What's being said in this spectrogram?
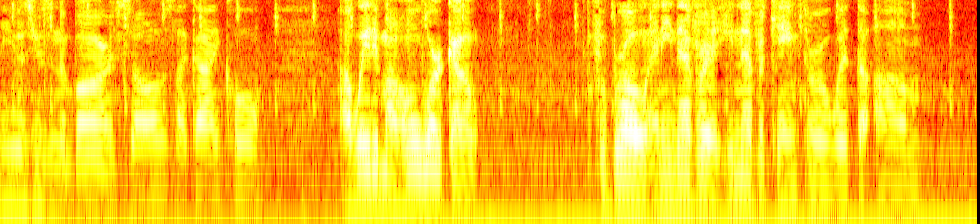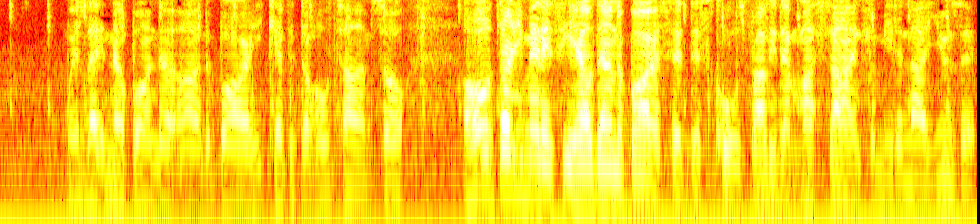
he was using the bar. So I was like, all right, cool. I waited my whole workout for bro and he never, he never came through with the, um, with letting up on the, uh, the bar. He kept it the whole time. So a whole 30 minutes, he held down the bar and said, this cool. It's probably that my sign for me to not use it.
